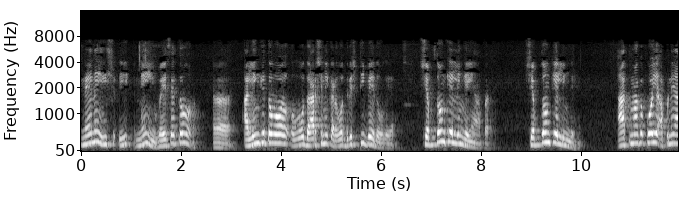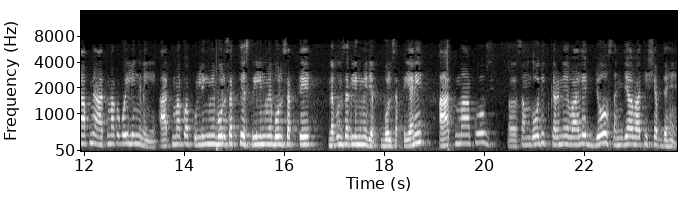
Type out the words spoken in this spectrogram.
नहीं नहीं नहीं वैसे तो अ, अलिंग तो वो वो दार्शनिक वो दृष्टि भेद हो गया। शब्दों के लिंग है यहाँ पर। शब्दों के लिंग है। आत्मा को कोई अपने आप में आत्मा को कोई लिंग नहीं है। आत्मा को आप पुल्लिंग में बोल सकते स्त्रीलिंग में बोल सकते नपुंसक लिंग में बोल सकते यानी आत्मा को संबोधित करने वाले जो संज्ञावाची शब्द हैं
